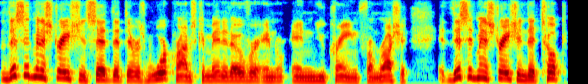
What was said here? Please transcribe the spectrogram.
this administration said that there was war crimes committed over in in Ukraine from Russia? This administration that took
